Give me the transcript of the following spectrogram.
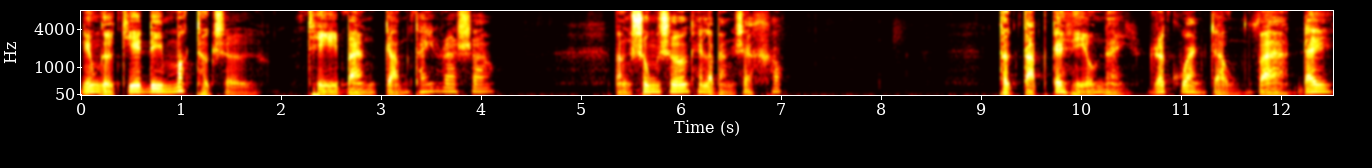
Nếu người kia đi mất thật sự, thì bạn cảm thấy ra sao? Bạn sung sướng hay là bạn sẽ khóc? Thực tập cái hiểu này rất quan trọng và đây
